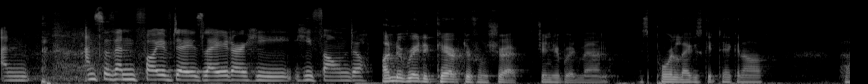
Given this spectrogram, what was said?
and and so then five days later he he phoned up. Underrated character from Shrek, gingerbread man. His poor legs get taken off.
